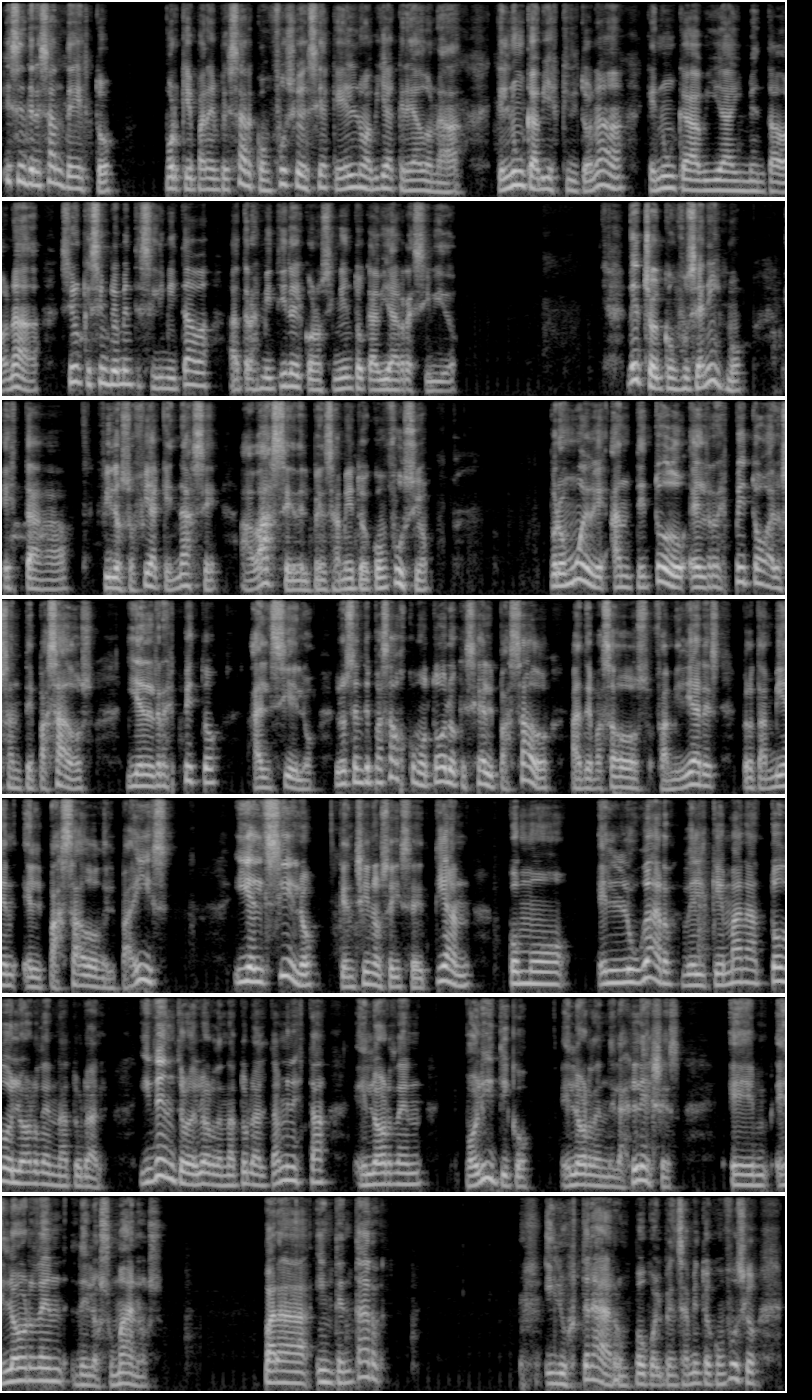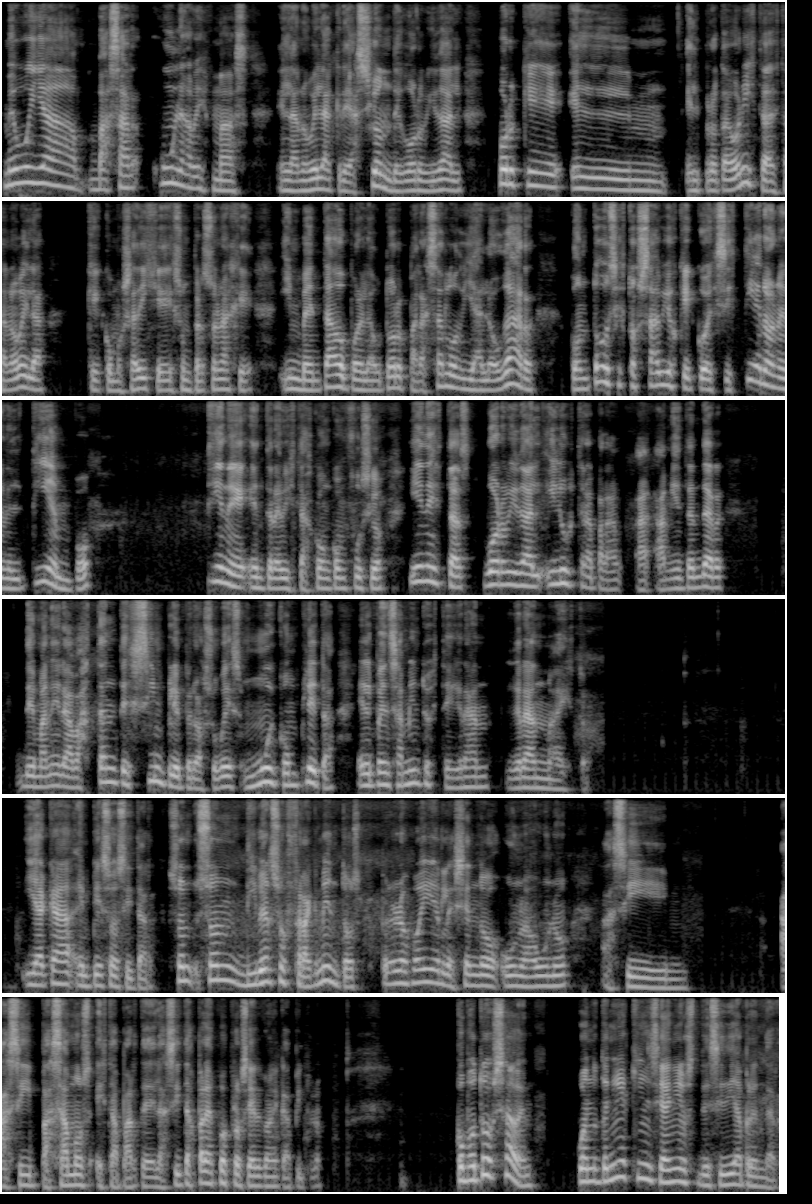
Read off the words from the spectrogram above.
Es interesante esto porque para empezar, Confucio decía que él no había creado nada, que él nunca había escrito nada, que nunca había inventado nada, sino que simplemente se limitaba a transmitir el conocimiento que había recibido. De hecho, el confucianismo, esta filosofía que nace a base del pensamiento de Confucio, promueve ante todo el respeto a los antepasados y el respeto al cielo. Los antepasados como todo lo que sea el pasado, antepasados familiares, pero también el pasado del país. Y el cielo, que en chino se dice Tian, como el lugar del que emana todo el orden natural. Y dentro del orden natural también está el orden político, el orden de las leyes, em, el orden de los humanos. Para intentar ilustrar un poco el pensamiento de Confucio, me voy a basar una vez más en la novela Creación de Gore Vidal, porque el, el protagonista de esta novela, que como ya dije es un personaje inventado por el autor para hacerlo dialogar con todos estos sabios que coexistieron en el tiempo, tiene entrevistas con Confucio y en estas Vidal ilustra, para, a mi entender, de manera bastante simple, pero a su vez muy completa, el pensamiento de este gran, gran maestro. Y acá empiezo a citar. Son, son diversos fragmentos, pero los voy a ir leyendo uno a uno, así, así pasamos esta parte de las citas para después proceder con el capítulo. Como todos saben, cuando tenía 15 años decidí aprender.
